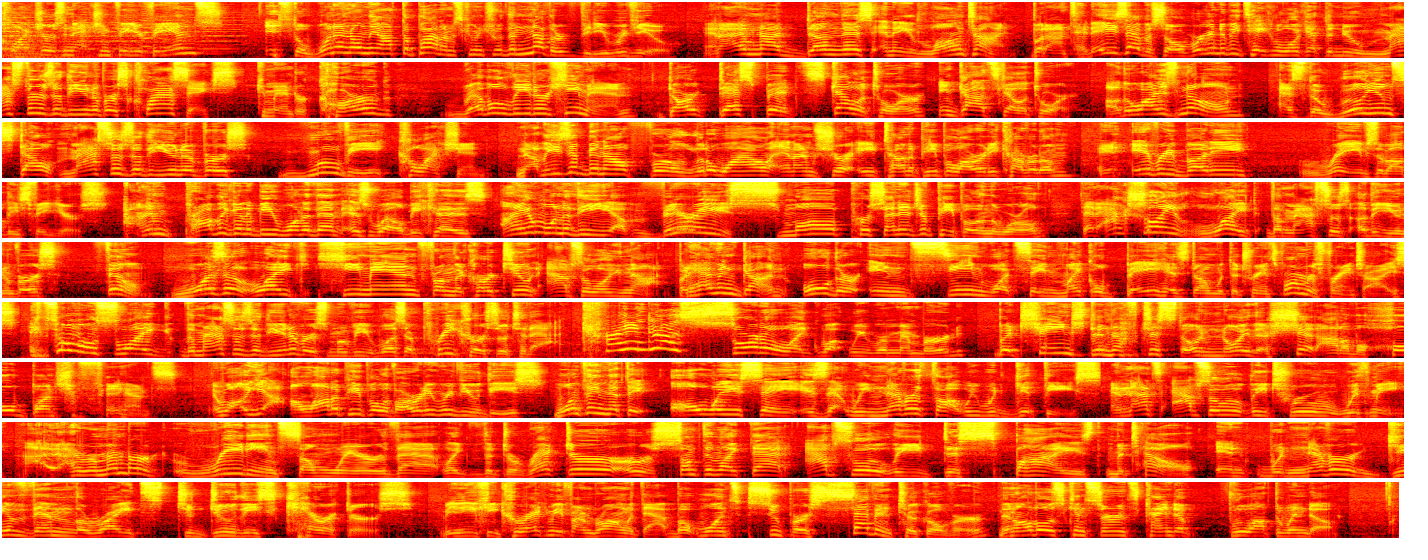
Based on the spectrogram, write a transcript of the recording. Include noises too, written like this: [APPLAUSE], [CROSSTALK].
Collectors and action figure fans. It's the one and only Optibotimus coming to you with another video review. And I have not done this in a long time, but on today's episode, we're going to be taking a look at the new Masters of the Universe classics Commander Karg, Rebel Leader He Man, Dark Despot Skeletor, and God Skeletor, otherwise known as the William Stout Masters of the Universe movie collection. Now, these have been out for a little while, and I'm sure a ton of people already covered them, and everybody raves about these figures. I'm probably going to be one of them as well because I am one of the uh, very small percentage of people in the world that actually liked the Masters of the Universe film. Was it like He Man from the cartoon? Absolutely not. But having gotten older and seen what, say, Michael Bay has done with the Transformers franchise, it's almost like the Masters of the Universe movie was a precursor to that. Kinda, sorta like what we remembered, but changed [LAUGHS] enough just to annoy the shit out of a whole bunch of fans. And while, yeah, a lot of people have already reviewed these, one thing that they always say is that we never thought we would get these. And that's absolutely true with me. I, I remember reading somewhere that, like, the director or something like that absolutely despised Mattel and would never give them the rights to do these characters. I mean, you can correct me if I'm wrong with that, but once Super 7 took over, then all those concerns kind of flew out the window.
